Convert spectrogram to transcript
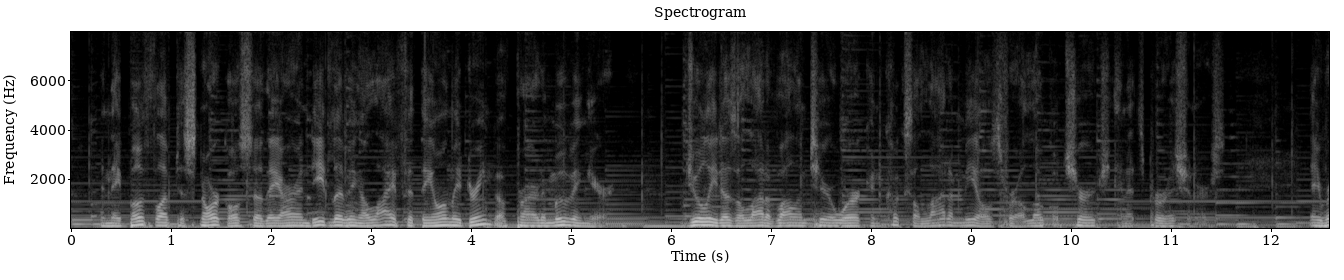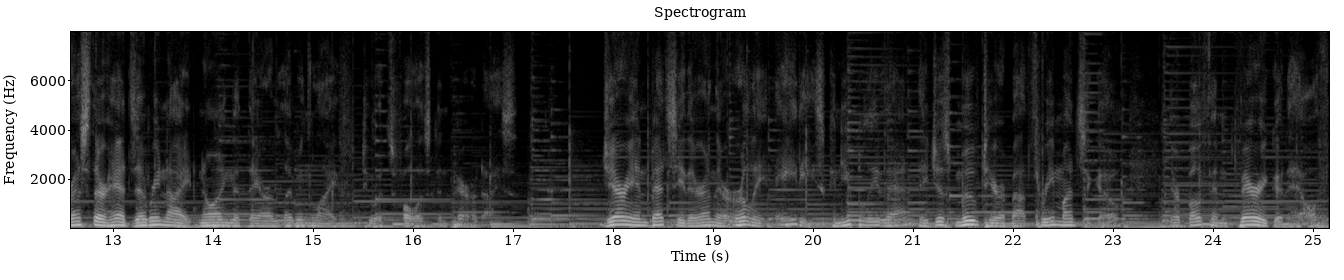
and they both love to snorkel, so they are indeed living a life that they only dreamed of prior to moving here. Julie does a lot of volunteer work and cooks a lot of meals for a local church and its parishioners. They rest their heads every night knowing that they are living life to its fullest in paradise. Jerry and Betsy, they're in their early 80s. Can you believe that? They just moved here about three months ago. They're both in very good health,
